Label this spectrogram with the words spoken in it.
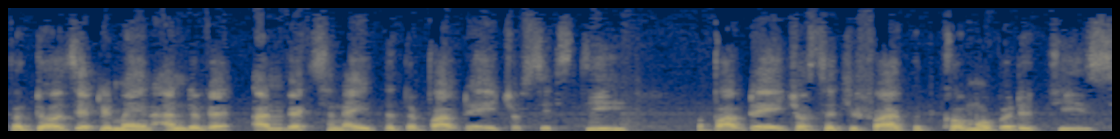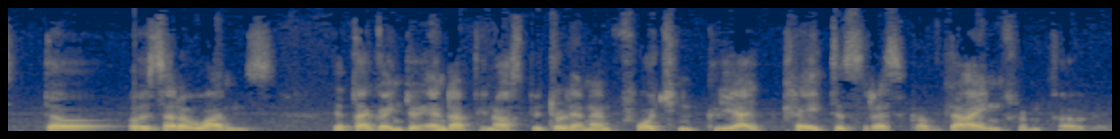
But those that remain under, unvaccinated above the age of 60, above the age of 35 with comorbidities, those are the ones that are going to end up in hospital and unfortunately at greatest risk of dying from COVID.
